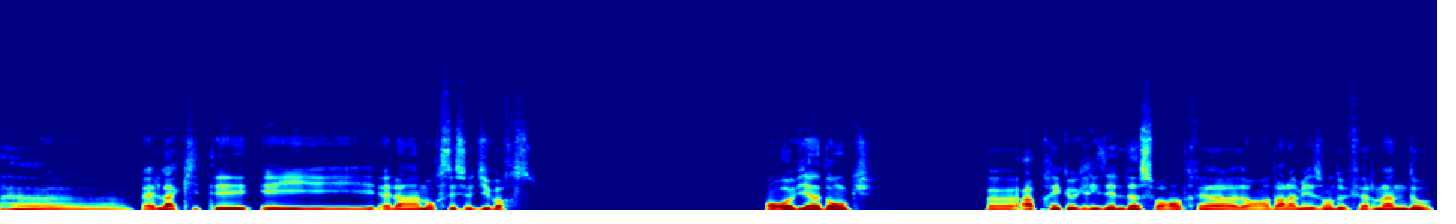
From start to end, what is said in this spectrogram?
euh, elle l'a quitté et elle a amorcé ce divorce. On revient donc euh, après que Griselda soit rentrée dans, la maison de Fernando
